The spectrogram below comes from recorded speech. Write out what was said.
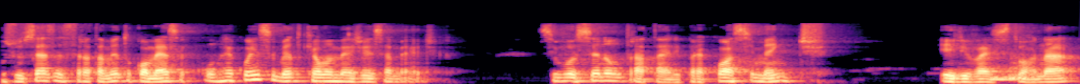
o sucesso desse tratamento começa com o reconhecimento que é uma emergência médica. Se você não tratar ele precocemente, ele vai se tornar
